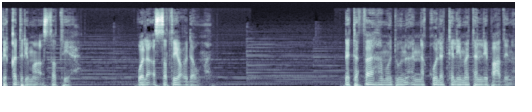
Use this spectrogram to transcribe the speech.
بقدر ما أستطيع ولا أستطيع دوما. نتفاهم دون أن نقول كلمة لبعضنا.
